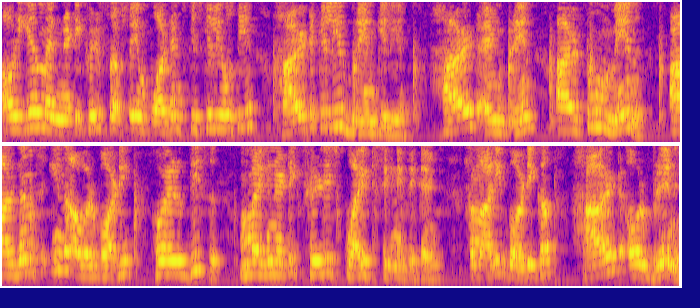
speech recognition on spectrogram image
और ये मैग्नेटिक फ़ील्ड सबसे इंपॉर्टेंट किसके लिए होती है? हार्ट के लिए ब्रेन के लिए। Heart and brain are two main organs in our body where this magnetic field is quite significant हमारी बॉडी का हार्ट और ब्रेन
